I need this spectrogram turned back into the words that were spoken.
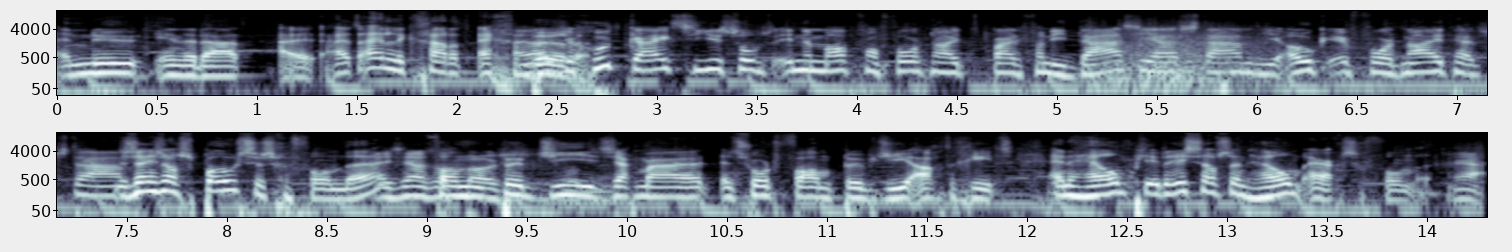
En nu inderdaad, uiteindelijk gaat het echt En als je goed kijkt, zie je soms in de map van Fortnite een paar van die Dacia staan, die je ook in Fortnite hebt staan. Er zijn zelfs posters gevonden hè, zijn zelfs van posters PUBG, gevonden. zeg maar een soort van PUBG-achtig iets. En een helmpje, er is zelfs een helm ergens gevonden. Ja.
